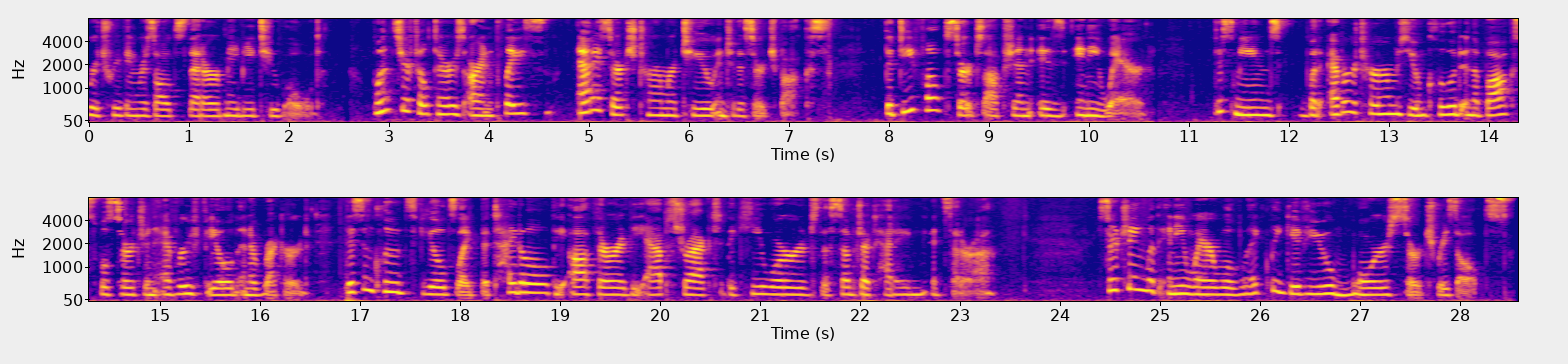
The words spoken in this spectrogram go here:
retrieving results that are maybe too old. Once your filters are in place, add a search term or two into the search box. The default search option is anywhere. This means whatever terms you include in the box will search in every field in a record. This includes fields like the title, the author, the abstract, the keywords, the subject heading, etc. Searching with Anywhere will likely give you more search results.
